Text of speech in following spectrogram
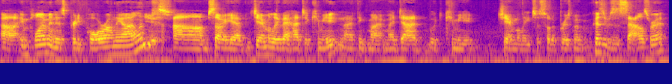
uh, employment is pretty poor on the island. Yes. Um, so yeah, generally they had to commute, and I think my, my dad would commute generally to sort of Brisbane but because it was a sales rep.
